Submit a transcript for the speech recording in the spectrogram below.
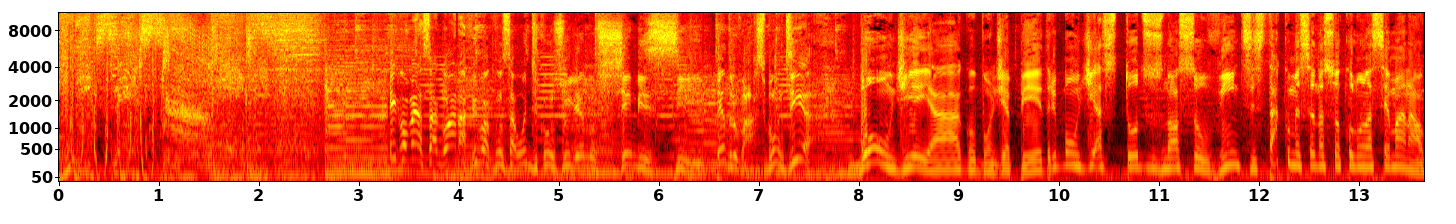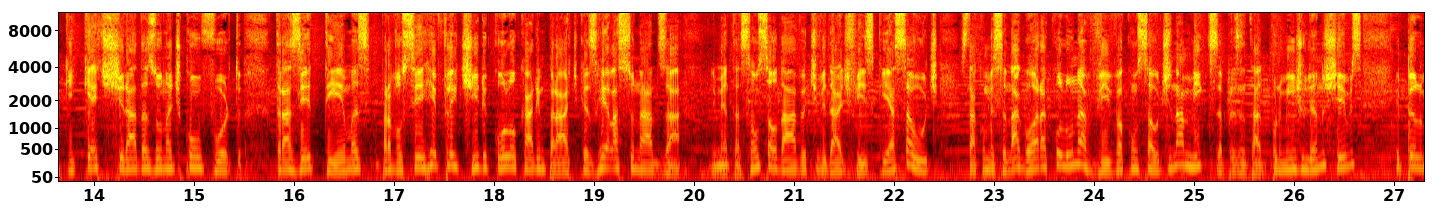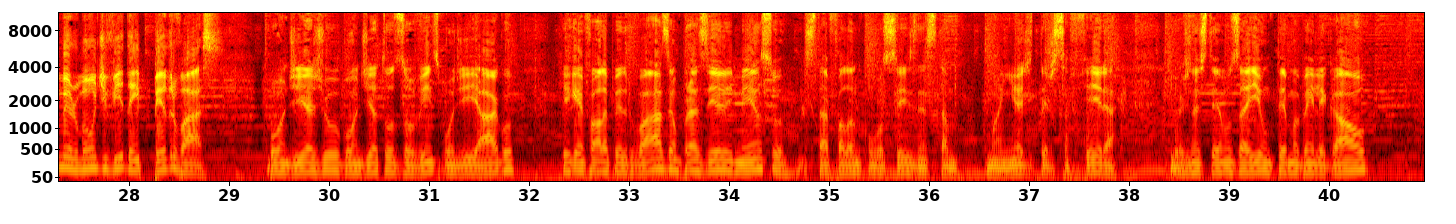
E começa agora a Viva com Saúde com Juliano Chemes e Pedro Vaz. Bom dia. Bom dia, Iago. Bom dia, Pedro. E bom dia a todos os nossos ouvintes. Está começando a sua coluna semanal que quer te tirar da zona de conforto, trazer temas para você refletir e colocar em práticas relacionados à alimentação saudável, atividade física e à saúde. Está começando agora a coluna Viva com Saúde na Mix, apresentado por mim, Juliano Chemes, e pelo meu irmão de vida aí, Pedro Vaz. Bom dia, Ju. Bom dia a todos os ouvintes. Bom dia, Iago. Aqui quem fala é Pedro Vaz, é um prazer imenso estar falando com vocês nesta manhã de terça-feira. E hoje nós temos aí um tema bem legal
